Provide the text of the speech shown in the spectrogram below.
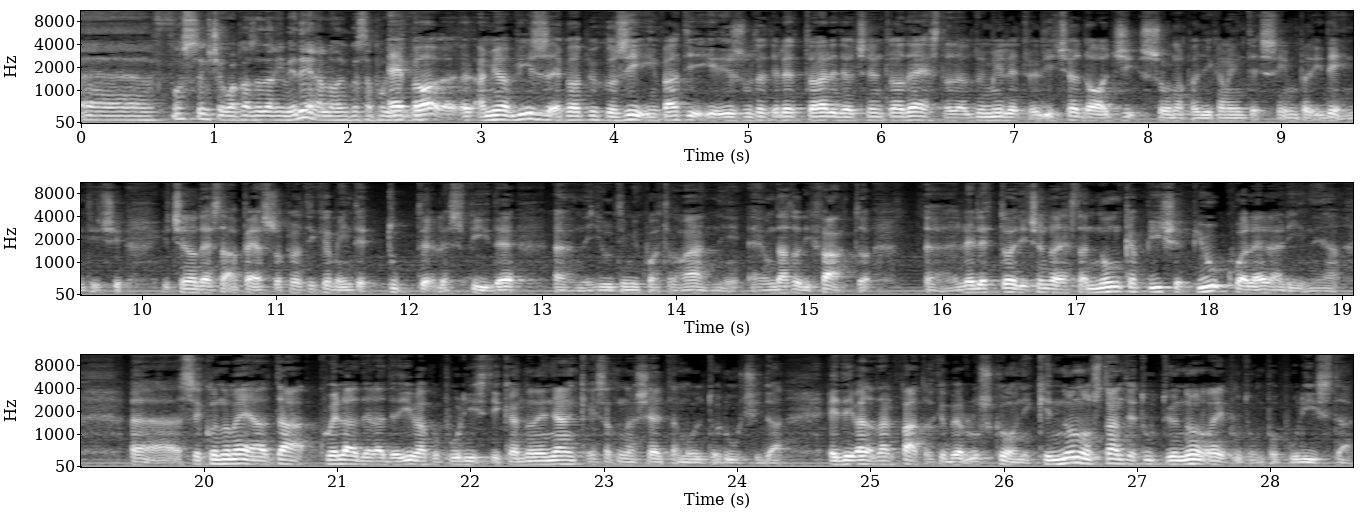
eh, forse c'è qualcosa da rivedere allora in questa politica. Eh, però, a mio avviso è proprio così, infatti i risultati elettorali del centrodestra dal 2013 ad oggi sono praticamente sempre identici, il centrodestra ha perso praticamente tutte le sfide eh, negli ultimi quattro anni, è un dato di fatto, eh, l'elettore di centrodestra non capisce più qual è la linea. Uh, secondo me in realtà quella della deriva populistica non è neanche stata una scelta molto lucida è derivata dal fatto che Berlusconi, che nonostante tutto io non lo reputo un populista,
